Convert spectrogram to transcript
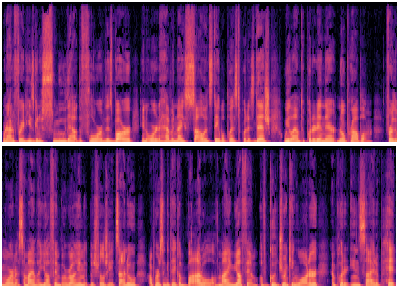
We're not afraid he's going to smooth out the floor of this bar in order to have a nice, solid, stable place to put his dish. We allow him to put it in there, no problem. Furthermore, hayafim barayim b'shvil a person can take a bottle of mayim yafim of good drinking water and put it inside a pit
